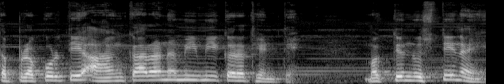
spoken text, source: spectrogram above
तर प्रकृती अहंकारानं मी मी करत हिंडते. मग ती नुसती नाही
